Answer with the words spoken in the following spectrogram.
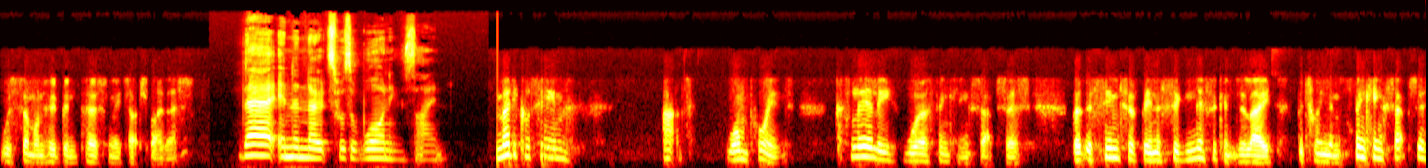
was someone who'd been personally touched by this. There in the notes was a warning sign. The medical team, at one point, clearly were thinking sepsis, but there seemed to have been a significant delay between them thinking sepsis,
